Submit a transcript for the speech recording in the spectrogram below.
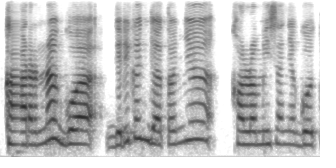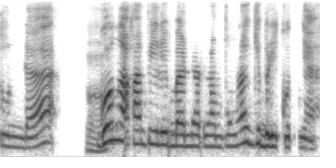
karena gue jadi kan jatuhnya kalau misalnya gue tunda, -huh. gue nggak akan pilih Bandar Lampung lagi berikutnya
